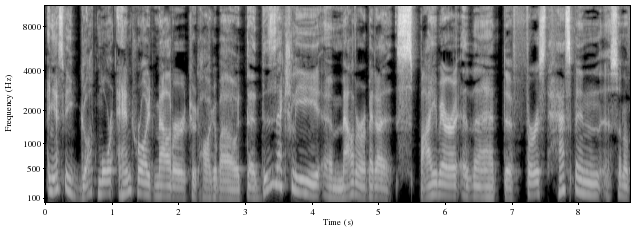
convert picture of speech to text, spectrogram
And yes, we got more Android malware to talk about. Uh, this is actually a malware but a spyware that uh, first has been sort of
